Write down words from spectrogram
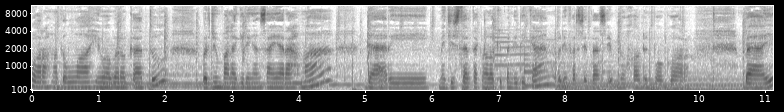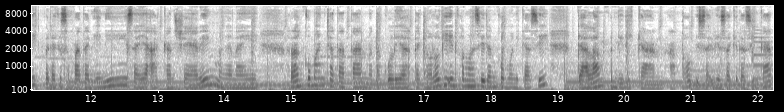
warahmatullahi wabarakatuh Berjumpa lagi dengan saya Rahma Dari Magister Teknologi Pendidikan Universitas Ibnu Khaldun Bogor Baik, pada kesempatan ini saya akan sharing mengenai rangkuman catatan mata kuliah Teknologi Informasi dan Komunikasi dalam pendidikan atau bisa biasa kita singkat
